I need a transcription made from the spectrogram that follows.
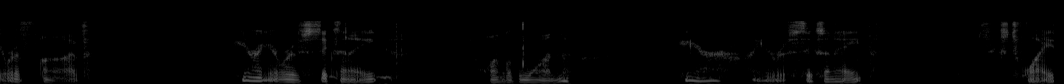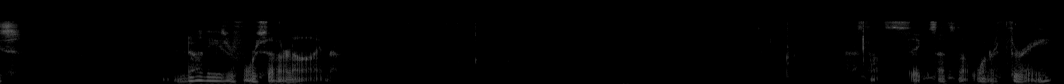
Get rid of 5. Here I get rid of 6 and 8, along with 1. Here I get rid of 6 and 8. 6 twice. None of these are 4, 7, or 9. That's not 6, that's not 1 or 3.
